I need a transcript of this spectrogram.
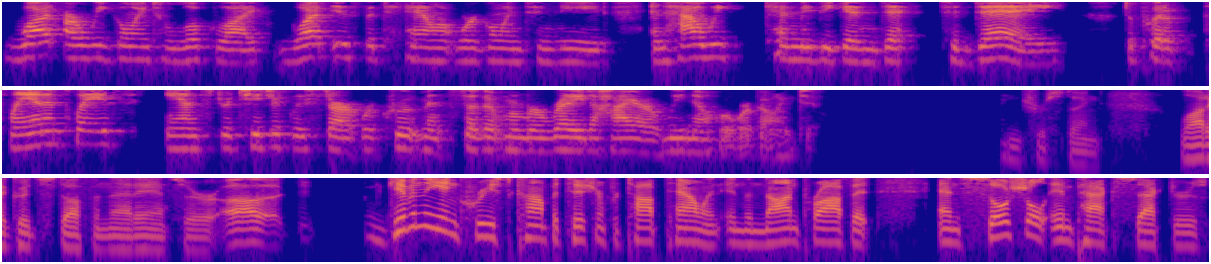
what are we going to look like? What is the talent we're going to need and how we can we begin de- today to put a plan in place and strategically start recruitment so that when we're ready to hire, we know who we're going to. Interesting. A lot of good stuff in that answer. Uh, given the increased competition for top talent in the nonprofit and social impact sectors,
